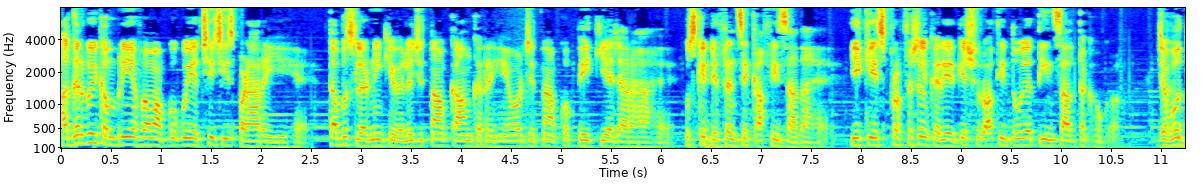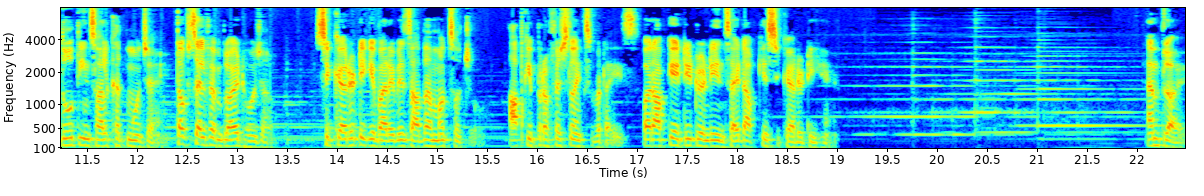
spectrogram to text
अगर कोई कंपनी या फर्म आपको कोई अच्छी चीज़ पढ़ा रही है, तब उस लर्निंग की वैल्यू जितना आप काम कर रहे हैं और जितना आपको पे किया जा रहा है, उसके डिफरेंस से काफ़ी ज़्यादा है। ये केस प्रोफेशनल करियर के शुरुआती दो या तीन साल तक होगा। जब वो दो तीन साल खत्म हो जाए, तब सेल्फ एम्प्लॉयड हो जाओ। सिक्योरिटी के बारे में ज़्यादा मत सोचो। आपकी प्रोफेशनल एक्सपर्टाइज और आपकी एटी ट्वेंटी इनसाइड आपकी सिक्योरिटी है। एम्प्लॉय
